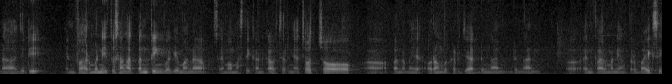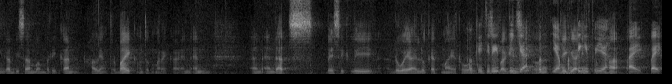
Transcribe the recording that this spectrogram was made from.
Nah, jadi environment itu sangat penting. Bagaimana saya memastikan culture-nya cocok, uh, apa namanya orang bekerja dengan dengan uh, environment yang terbaik sehingga bisa memberikan hal yang terbaik untuk mereka. And and and and that's basically the way I look at my role. Oke, jadi tiga pen, yang tiga penting itu, itu ya. Ha. Baik, baik.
